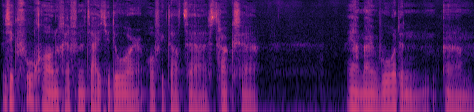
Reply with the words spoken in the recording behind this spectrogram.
Dus ik voel gewoon nog even een tijdje door of ik dat uh, straks, uh, ja, mijn woorden um,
